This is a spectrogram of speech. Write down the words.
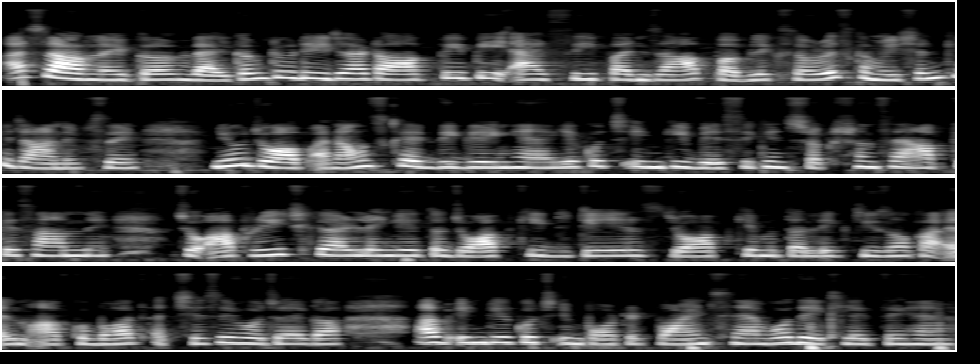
अस्सलाम वालेकुम वेलकम टू डीजा talk PPSC Punjab public service commission की जानब से। न्यू जॉब अनाउंस कर दी गई हैं। ये कुछ इनकी बेसिक इंस्ट्रक्शंस हैं आपके सामने, जो आप रीच कर लेंगे तो जॉब की डिटेल्स जॉब के मतलब चीज़ों का इल्म आपको बहुत अच्छे से हो जाएगा। अब इनके कुछ इंपॉर्टेंट पॉइंट्स हैं, वो देख लेते हैं।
